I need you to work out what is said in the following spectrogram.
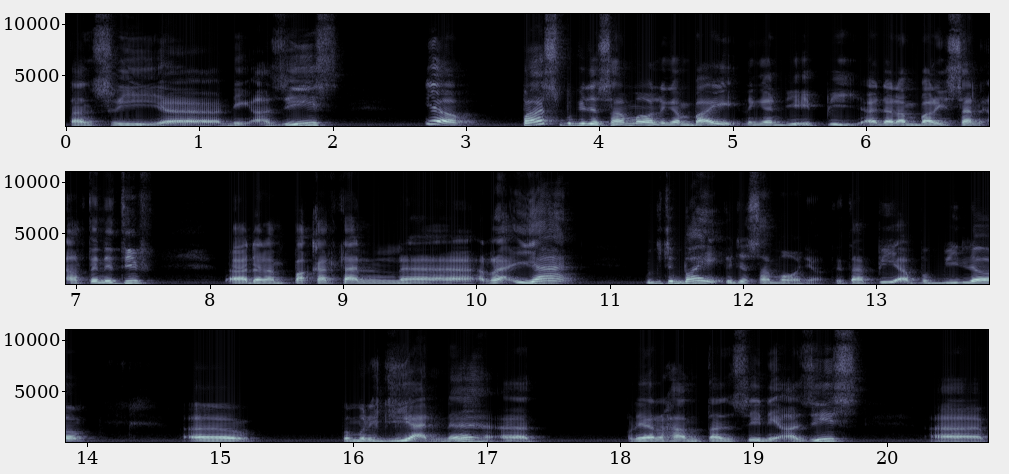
Tan Sri uh, Ning Aziz. Ya PAS bekerjasama dengan baik dengan DAP uh, dalam barisan alternatif uh, dalam pakatan uh, rakyat. Begitu baik kerjasamanya. Tetapi apabila uh, pemergian uh, uh, Allahyarham Tan Sri Ning Aziz uh,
